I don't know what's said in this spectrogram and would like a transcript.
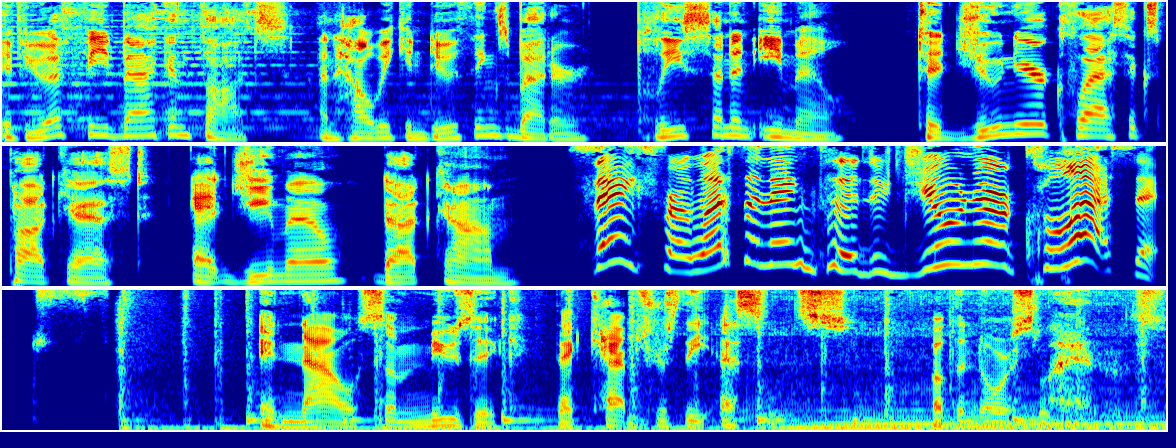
If you have feedback and thoughts on how we can do things better, please send an email To Junior Classics Podcast at gmail.com. For listening to the Junior Classics. And now some music that captures the essence of the Norse lands.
